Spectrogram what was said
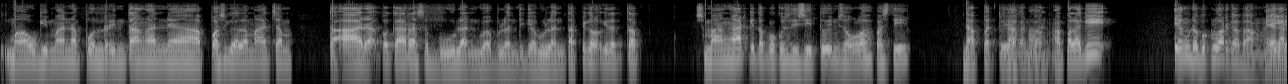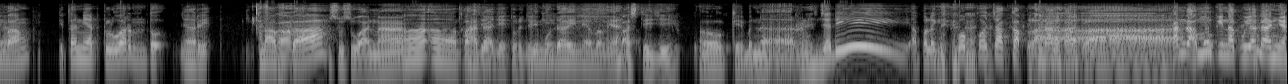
mau gimana pun rintangannya apa segala macam tak ada perkara sebulan dua bulan tiga bulan. Tapi kalau kita tetap semangat kita fokus di situ insya Allah pasti dapat tuh ya kan bang? Apalagi yang udah berkeluarga bang. Ya kan Iya. bang? Kita niat keluar untuk nyari nafkah Susu anak Heeh, pasti ada aja itu rezeki. dimudahin ya bang ya Pasti Ji. Oke benar. Jadi apalagi bom kau cakap lah. Cakap lah. Kan nggak mungkin aku yang nanya.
